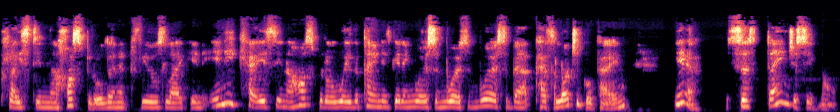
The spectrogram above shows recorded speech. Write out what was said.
placed in the hospital, then it feels like in any case in a hospital where the pain is getting worse and worse and worse about pathological pain, yeah, it's a danger signal,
